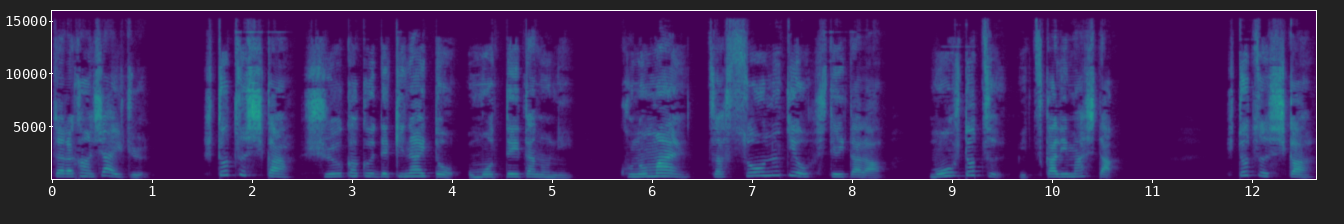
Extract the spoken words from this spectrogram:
再来看下一句。一つしか収穫できないと思っていたのに、この前雑草抜きをしていたら、もう一つ見つかりました。一つしか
